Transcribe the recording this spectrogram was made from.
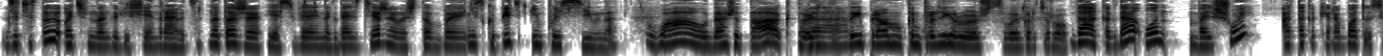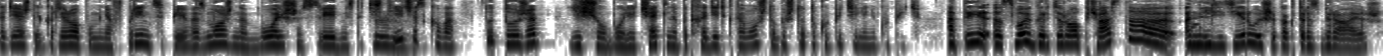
зачастую очень много вещей нравится. Но тоже я себя иногда сдерживаю, чтобы не скупить импульсивно. Вау, даже так. То да. есть ты прям контролируешь свой гардероб. Да, когда он большой, а так как я работаю с одеждой, гардероб у меня, в принципе, возможно, больше среднестатистического, mm. тут уже еще более тщательно подходить к тому, чтобы что-то купить или не купить. А ты э, свой гардероб часто анализируешь и как-то разбираешь?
